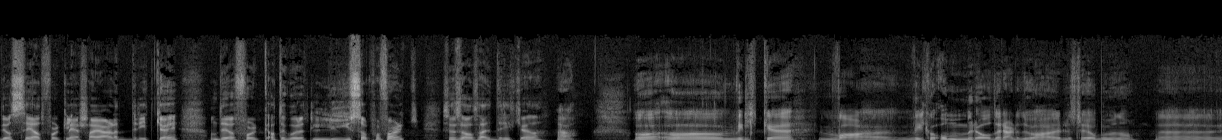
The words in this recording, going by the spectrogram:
Det å se at folk ler seg i hjel, er dritgøy. Og det at, folk, at det går et lys opp for folk, syns jeg også er dritgøy, da. Ja. Og, og hvilke, hva, hvilke områder er det du har lyst til å jobbe med nå? uh,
